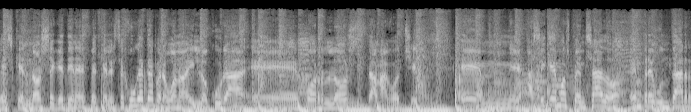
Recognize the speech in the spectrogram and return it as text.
es que no sé qué tiene especial este juguete, pero bueno, hay locura eh, por los Tamagotchi. Eh, así que hemos pensado en preguntar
